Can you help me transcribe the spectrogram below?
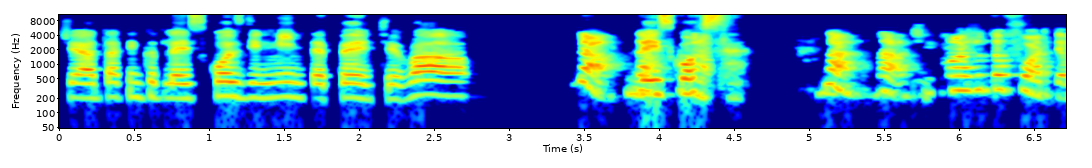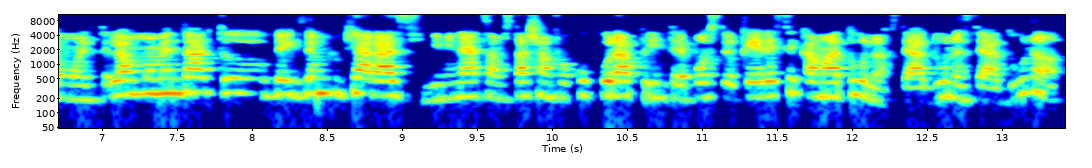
ce, atât timp cât le-ai scos din minte pe ceva, da, le-ai da, scos. Da. Da, da, și mă ajută foarte mult. La un moment dat, de exemplu, chiar azi dimineața am stat și am făcut curat printre posturi, că ele se cam adună, se adună, se adună,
